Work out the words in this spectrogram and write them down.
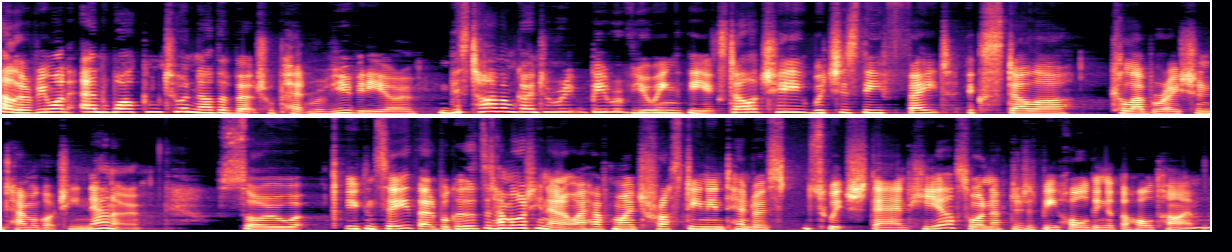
Hello everyone and welcome to another virtual pet review video. This time I'm going to re be reviewing the Extellatchi, which is the Fate Extella collaboration Tamagotchi Nano. So you can see that because it's a Tamagotchi Nano, I have my trusty Nintendo Switch stand here, so I don't have to just be holding it the whole time.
